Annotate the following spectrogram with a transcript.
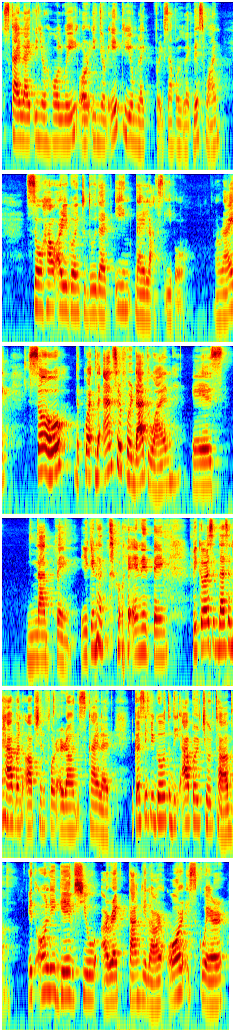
skylight in your hallway or in your atrium, like for example, like this one. So how are you going to do that in Dialux Evo? All right. So the, the answer for that one is nothing. You cannot do anything because it doesn't have an option for a round skylight. Because if you go to the aperture tab it only gives you a rectangular or square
